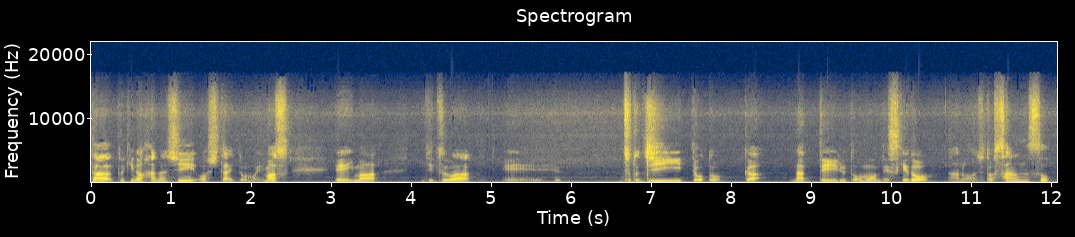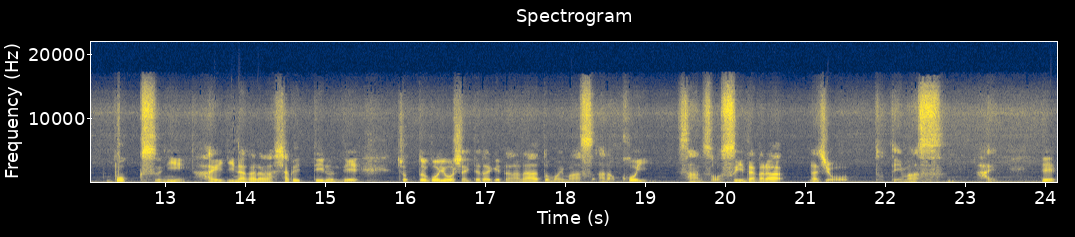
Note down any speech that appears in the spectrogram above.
た時の話をしたいと思います。え今、実は、えちょっとジーって音がなっていると思うんですけど、あの、ちょっと酸素ボックスに入りながら喋っているんで、ちょっとご容赦いただけたらなと思います。あの、濃い酸素を吸いながらラジオを撮っています。はい。で、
